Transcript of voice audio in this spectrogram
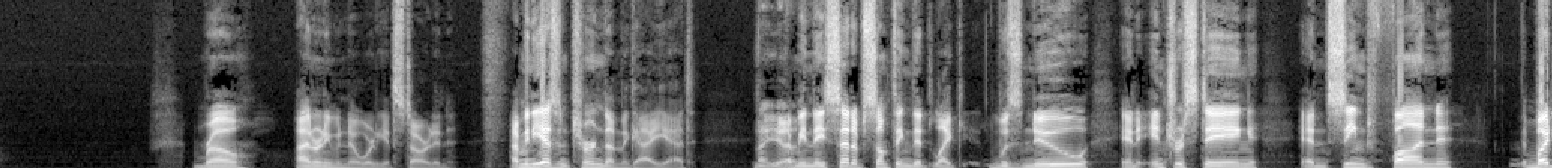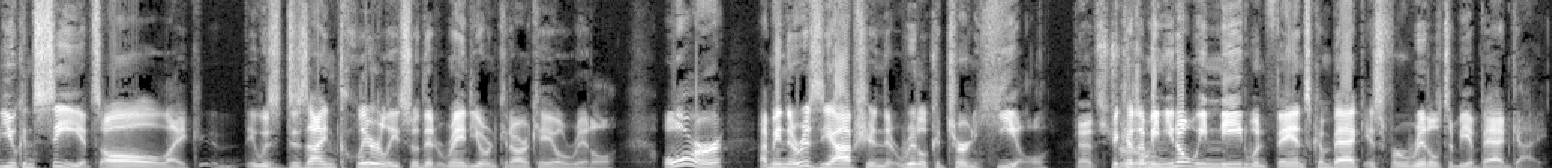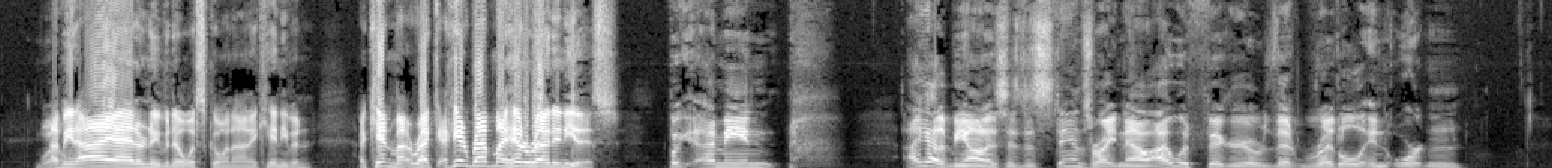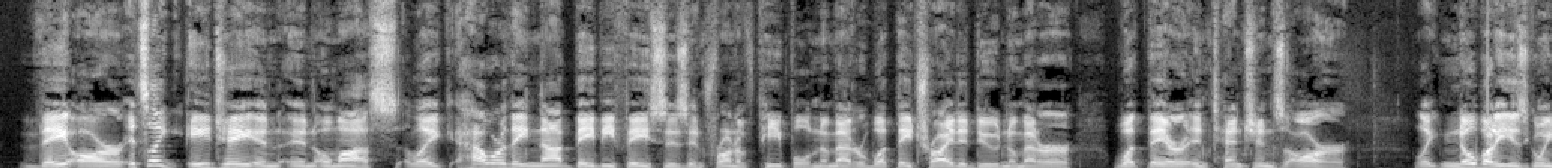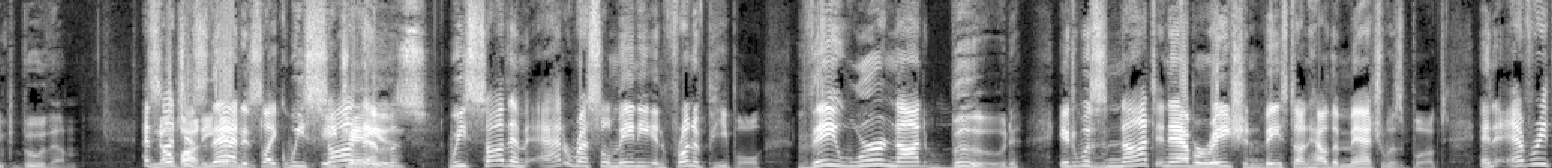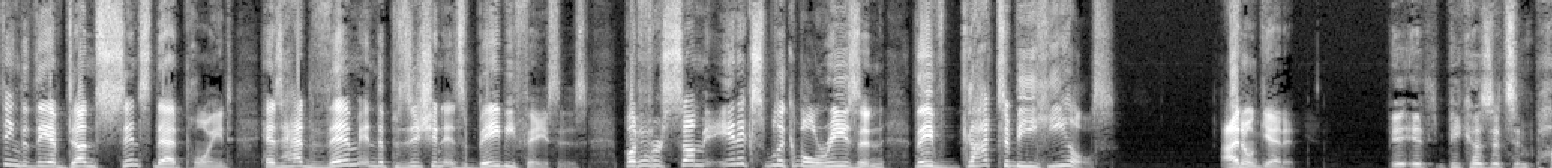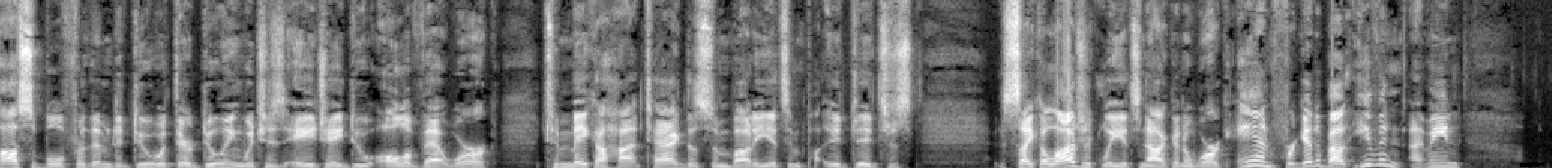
Bro, I don't even know where to get started. I mean, he hasn't turned on the guy yet. Not yet. I mean, they set up something that like was new and interesting and seemed fun, but you can see it's all like it was designed clearly so that Randy Orton could RKO Riddle. Or, I mean, there is the option that Riddle could turn heel. That's true. Because I mean, you know what we need when fans come back is for Riddle to be a bad guy. Well- I mean, I, I don't even know what's going on. I can't even I can't I can't wrap my head around any of this. But I mean, I got to be honest. As it stands right now, I would figure that Riddle and Orton, they are. It's like AJ and and Omos. Like, how are they not baby faces in front of people? No matter what they try to do, no matter what their intentions are, like nobody is going to boo them. It's not Nobody. just that. And It's like we saw AJ them. is- we saw them at WrestleMania in front of people. They were not booed. It was not an aberration based on how the match was booked. And everything that they have done since that point has had them in the position as baby faces. But for some inexplicable reason, they've got to be heels. I don't get it. It, it's because it's impossible for them to do what they're doing, which is AJ do all of that work to make a hot tag to somebody. It's imp- it, it's just psychologically it's not going to work. And forget about even. I mean,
